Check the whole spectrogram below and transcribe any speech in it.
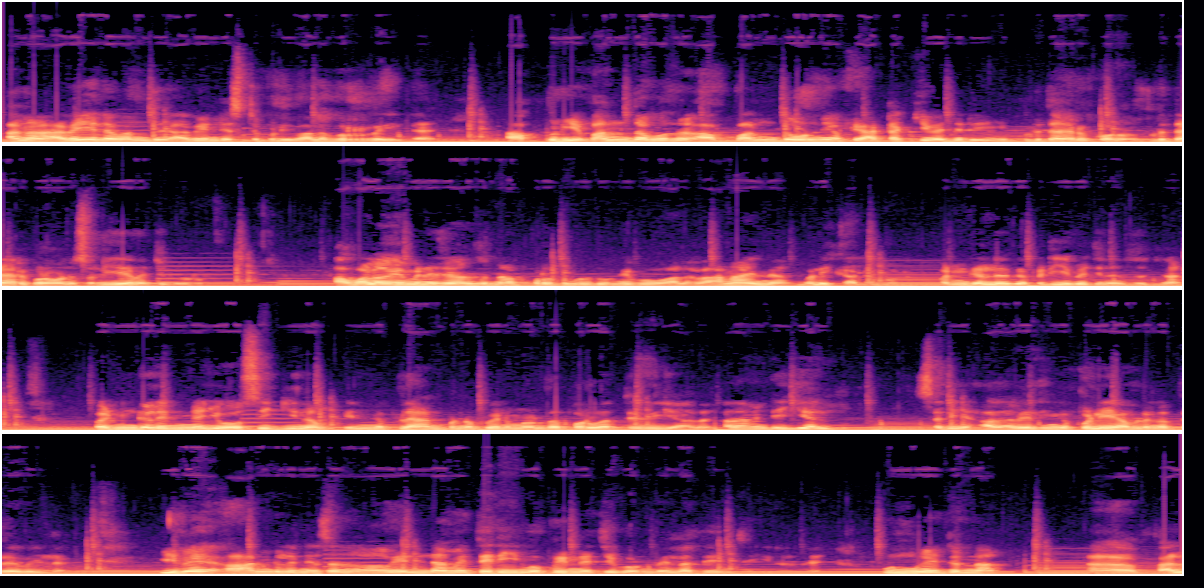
ஆனா அவையில வந்து அவையின் இஷ்டப்படி வாழ விடுற இல்லை அப்படி வந்த உடனே வந்த உடனே அப்படி அடக்கி வச்சுட்டு இப்படிதான் இருக்கணும் இப்படிதான் இருக்கணும்னு சொல்லியே வச்சுக்கிறோம் அவ்வளவு என்ன செய்யணும்னா சொன்னா புறத்து கொடுத்து உடனே போவாள் ஆனா என்ன வழிகாட்ட மாட்டோம் பெண்களுக்கு பெரிய பிரச்சனை சொன்னா பெண்கள் என்ன யோசிக்கணும் என்ன பிளான் பண்ண போயணும்ன்றது பொருவா தெரியாது. அதாவது இந்த இயல்பு. சரியா? அதாவது நீங்கள் பிள்ளையா அப்படிங்க தேவையில்லை. இவே ஆண்கள் என்ன செய்யணும் அவங்க எல்லாமே தெரியும் அப்படின்னு வச்சுக்கொண்டு எல்லாத்தையும் செய்கிறது உண்மையை சொன்னா ஆஹ், பல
